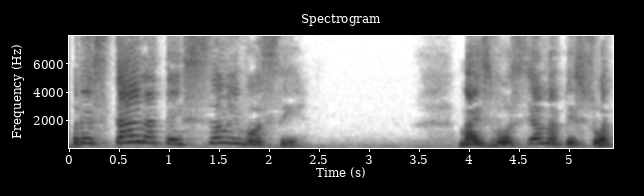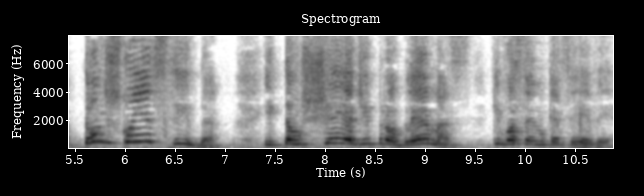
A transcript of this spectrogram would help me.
prestar atenção em você. Mas você é uma pessoa tão desconhecida e tão cheia de problemas que você não quer se rever.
